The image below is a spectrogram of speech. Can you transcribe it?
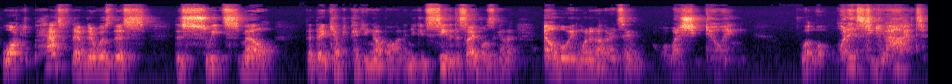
walked past them, there was this, this sweet smell that they kept picking up on. And you could see the disciples kind of elbowing one another and saying, What is she doing? What, what, what has she got?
